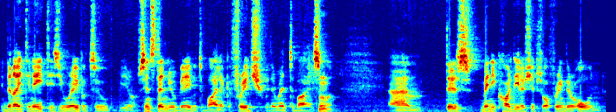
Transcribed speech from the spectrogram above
in the 1980s, you were able to, you know, since then you've been able to buy like a fridge with a rent to buy and so on. Um, there's many car dealerships offering their own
